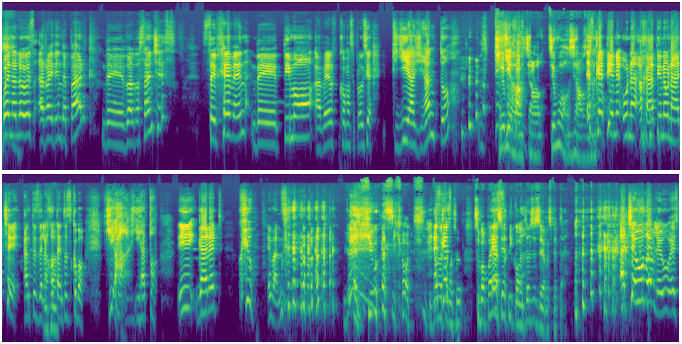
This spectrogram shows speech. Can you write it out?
bueno, luego es A Ride in the Park de Eduardo Sánchez. Safe Heaven de Timo, a ver cómo se pronuncia, Llanto. Es que tiene una, ajá, tiene una H antes de la J, entonces como Yato. Y Garrett Hugh Evans. El Hugh así como, es que su, su, papá es asiático, entonces se respeta. H-U-W es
